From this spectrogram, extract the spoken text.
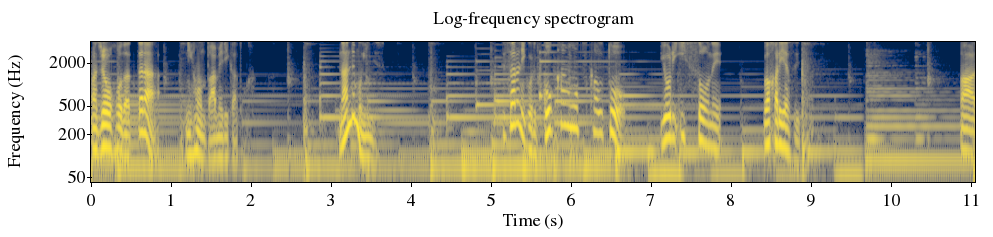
まあ、情報だったら日本とアメリカとか。何でもいいんですよ。でさらにこれ五感を使うと、より一層ね、分かりやすいと思います。あ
